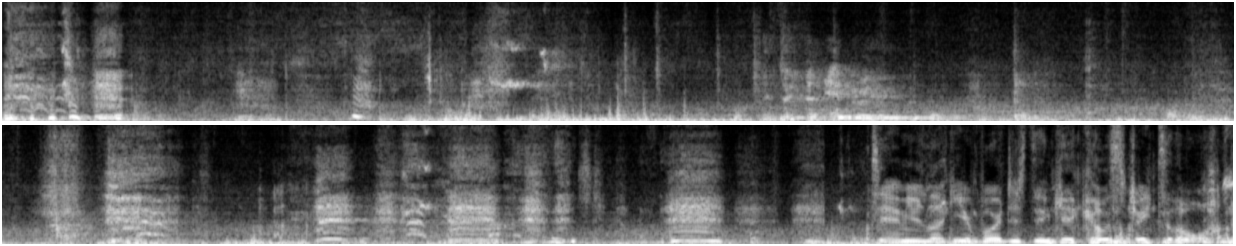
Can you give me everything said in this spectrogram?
It's like the Android. Damn, you're lucky your board just didn't get go straight to the water.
